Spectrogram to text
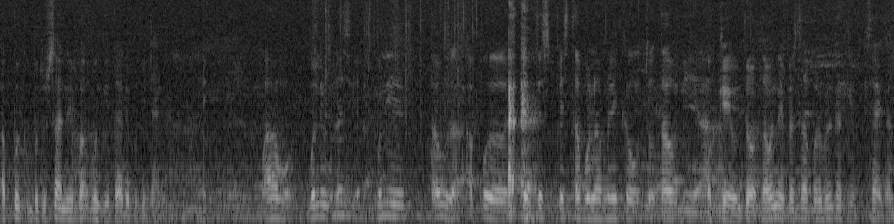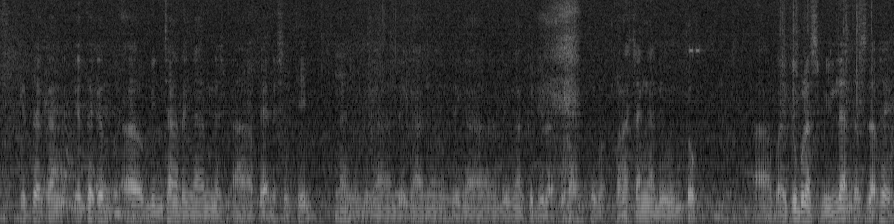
apa keputusan dia buat pun kita ada perbincangan. Ah, boleh boleh boleh tahu tak apa status pesta bola mereka untuk tahun ni? Ah. Okey untuk tahun ni pesta bola Melaka kita akan kita akan kita akan uh, bincang dengan uh, pihak national team kan, dengan dengan dengan dengan kejuruteraan perancangan dia untuk uh, itu bulan 9 tak silap saya.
